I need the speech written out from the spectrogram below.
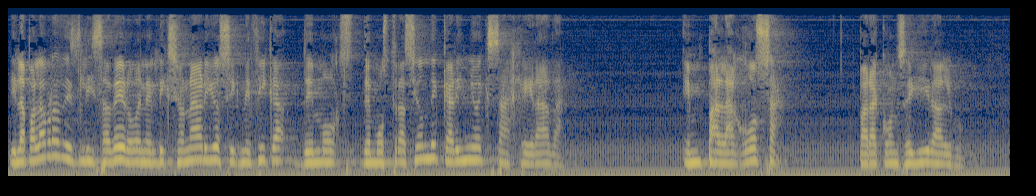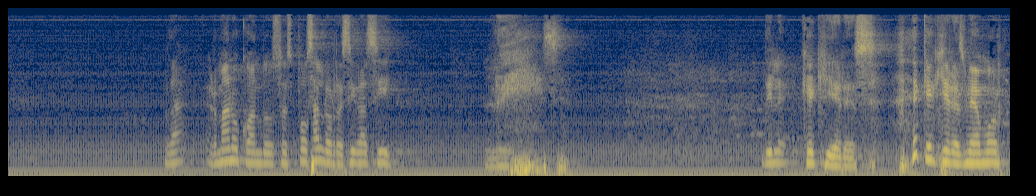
Y la palabra deslizadero en el diccionario significa demostración de cariño exagerada, empalagosa para conseguir algo. ¿Verdad? Hermano, cuando su esposa lo recibe así, Luis, dile, ¿qué quieres? ¿Qué quieres, mi amor?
